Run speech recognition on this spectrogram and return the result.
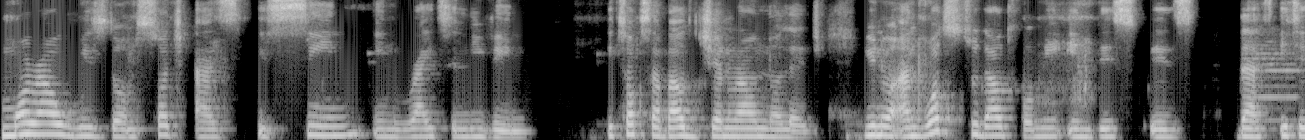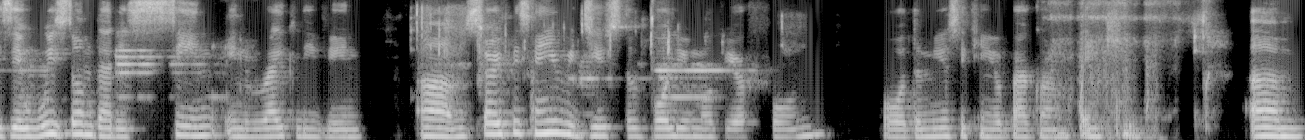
moral wisdom, such as is seen in right living. It talks about general knowledge, you know, and what stood out for me in this is that it is a wisdom that is seen in right living. Um, sorry, please, can you reduce the volume of your phone or the music in your background? Thank you. Um,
